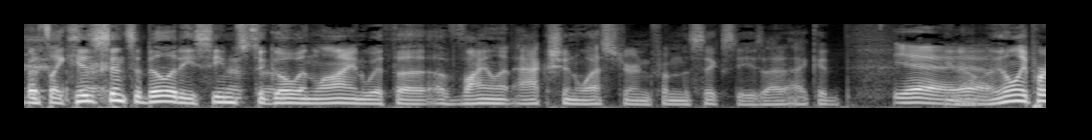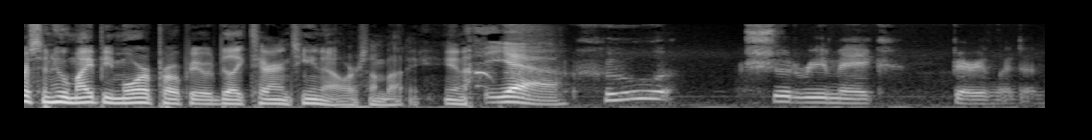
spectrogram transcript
But it's like his sensibility seems That's to a- go in line with a, a violent action western from the '60s. I, I could, Yeah. you know, yeah. the only person who might be more appropriate would be like Tarantino or somebody, you know. yeah. Who should remake Barry Lyndon?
